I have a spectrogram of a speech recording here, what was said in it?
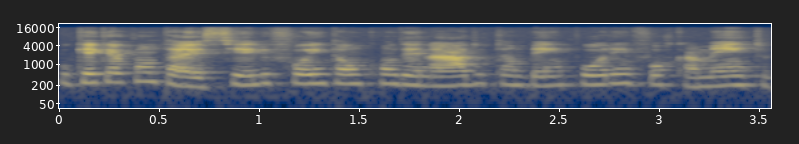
O que que acontece? Ele foi então condenado também por enforcamento,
